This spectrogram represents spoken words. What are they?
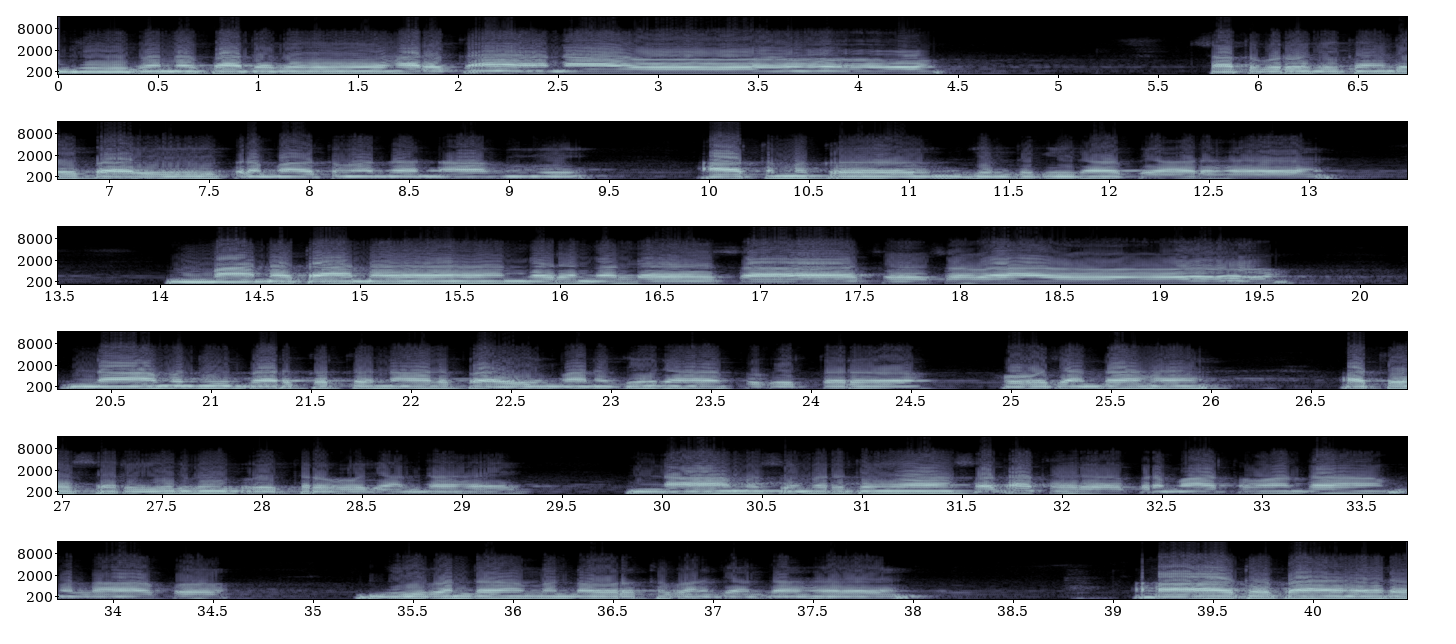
ਜੀਵਨ ਪਦਵੇ ਹਰ ਕਾ ਨਾਉ। ਸਤਿਗੁਰੂ ਜੀ ਕਹਿੰਦੇ, ਭਾਈ ਪ੍ਰਮਾਤਮਾ ਦਾ ਨਾਮ ਹੀ ਆਤਮਕ ਜ਼ਿੰਦਗੀ ਦਾ ਪਿਆਰ ਹੈ। ਮਨ ਤਨ ਨਿਰਮਲ ਸਾਚ ਸੁਭਾਉ ਨਾਮ ਦੀ ਬਰਕਤ ਨਾਲ ਭਾਈ ਮਨ ਜਿਹੜਾ ਪਵਿੱਤਰ ਹੋ ਜਾਂਦਾ ਹੈ ਅਤੇ ਸਰੀਰ ਵੀ ਪਵਿੱਤਰ ਹੋ ਜਾਂਦਾ ਹੈ। ਨਾਮ ਸਿਮਰਦਿਆਂ ਸਦਾ ਥਿਰ ਪ੍ਰਮਾਤਮਾ ਦਾ ਮਲਾਪ ਜੀਵਨ ਦਾ ਮਨੋਰਥ ਬਣ ਜਾਂਦਾ ਹੈ। ਆਠ ਪਹਿਰ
